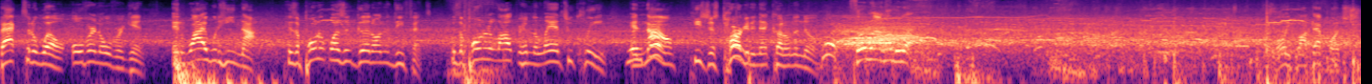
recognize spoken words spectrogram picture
back to the well over and over again. And why would he not? His opponent wasn't good on the defense. His opponent allowed for him to land too clean. And now he's just targeting that cut on the nose. Third round underway. Oh, he blocked that punch.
